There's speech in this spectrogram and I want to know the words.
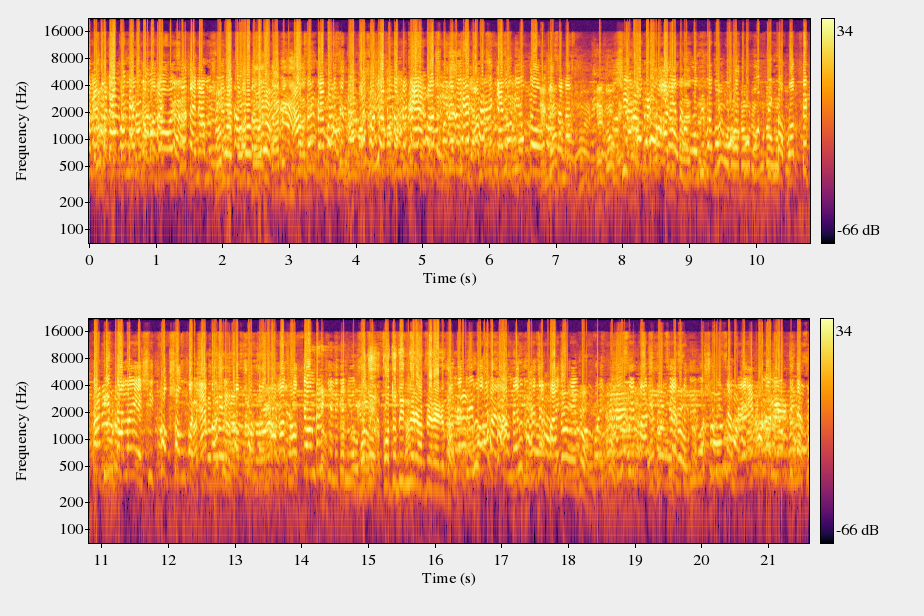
অনেকবার appointment জমা দেওয়া হয়েছে, তাই না? আমরা সঙ্গে দেখা করতে পারি। আপনার ব্যাপারে যে দুই বছর যাবত আমরা ট্যাগ পাস করে রয়েছি, আপনারা কেন নিয়োগ দেওয়া হয়েছে না? শিক্ষকরা আরে অভিভাবক খুব উদ্বিগ্ন। প্রত্যেকটা বিদ্যালয়ে শিক্ষক সংকট এত শিক্ষক সংকট থাকা সত্ত্বেও আমরা ছেলেকে নিয়োগ কতদিন ধরে আপনারা এরকম? আমরা দুই বছর আমরা দুই হাজার বাইশে পরীক্ষা দিয়েছি পাশ করছি দুই বছর হয়েছে আমরা এখনও নিয়োগ দিতেছে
